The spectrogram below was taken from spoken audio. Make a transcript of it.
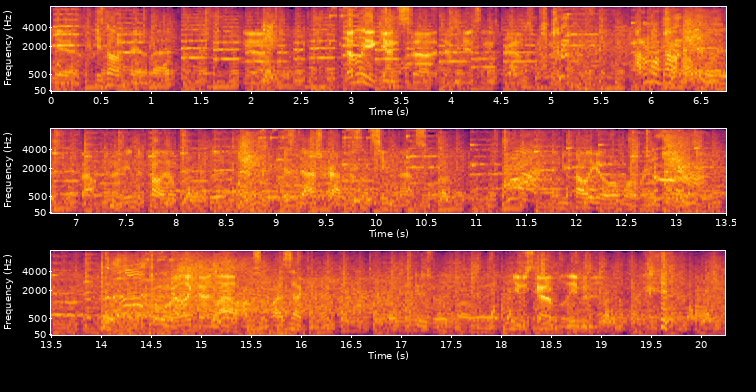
Yeah, he's not a fan of that. Yeah. Definitely against uh, jump canceling these grabs for some reason. I don't know how helpful it is with Falcon. I mean, it probably helps a little bit. His dash grab doesn't seem that slow. And you probably get a little more range in it too. Oh, I like that. Wow, I'm surprised that connected. It looked like he was really far away. You just gotta believe in it.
